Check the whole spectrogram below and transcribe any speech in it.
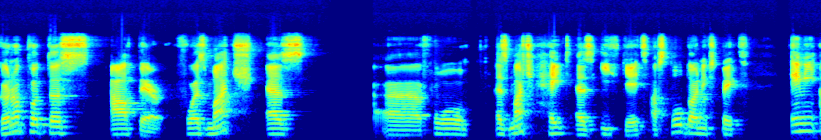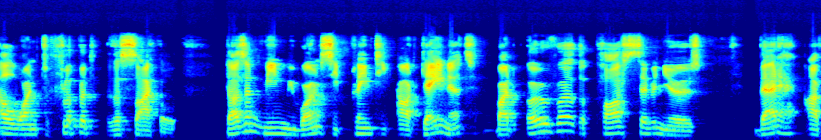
gonna put this out there. For as much as uh, for as much hate as ETH gets, I still don't expect any L1 to flip it this cycle. Doesn't mean we won't see plenty outgain it, but over the past seven years that I've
